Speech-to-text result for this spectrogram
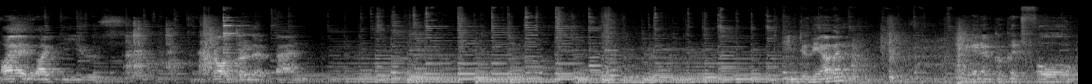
I like to use a griller pan. Into the oven. We're gonna cook it for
